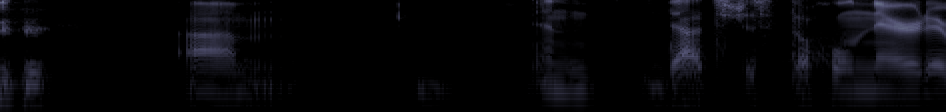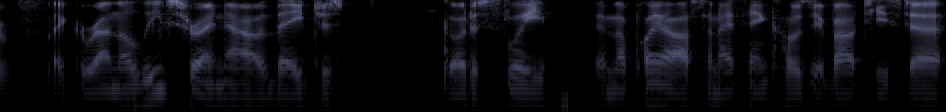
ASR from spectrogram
Mm-hmm. Um, and that's just the whole narrative like around the Leafs right now. They just go to sleep in the playoffs, and I think Jose Bautista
